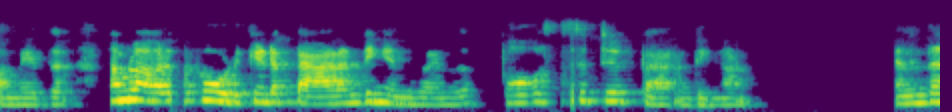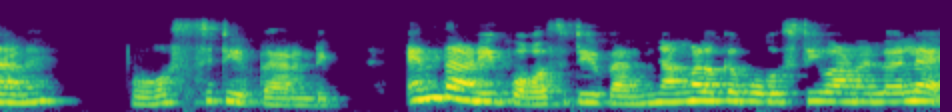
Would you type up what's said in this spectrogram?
സമയത്ത് നമ്മൾ അവർക്ക് കൊടുക്കേണ്ട പാരന്റിങ് എന്ന് പറയുന്നത് പോസിറ്റീവ് പാരന്റിങ് ആണ്. എന്താണ്? പോസിറ്റീവ് പാരന്റിങ് എന്താണ് ഈ പോസിറ്റീവ് പാരന്റിങ് ഞങ്ങളൊക്കെ പോസിറ്റീവ് ആണല്ലോ അല്ലെ?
